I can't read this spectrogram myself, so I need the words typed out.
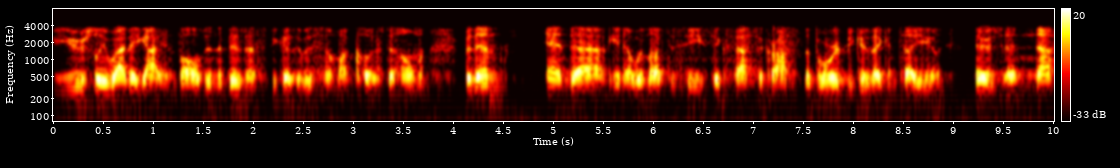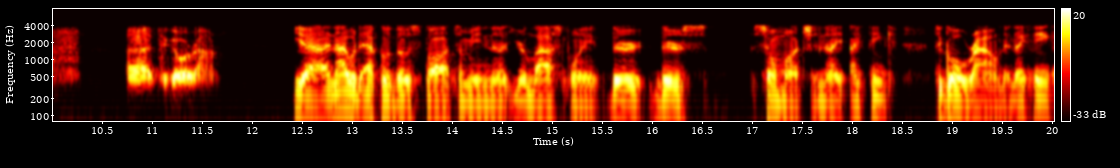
usually why they got involved in the business because it was somewhat close to home for them and uh, you know would love to see success across the board because I can tell you there's enough uh, to go around. Yeah, and I would echo those thoughts. I mean, uh, your last point there there's so much, and I I think to go around, and I think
